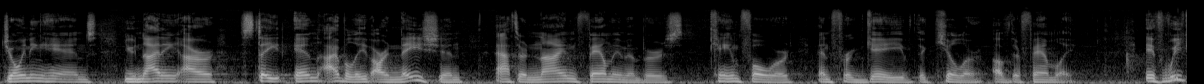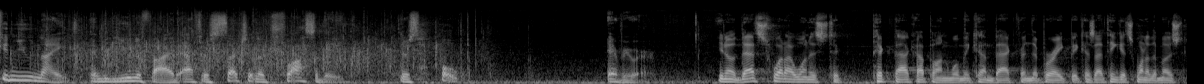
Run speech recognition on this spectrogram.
joining hands, uniting our state and, I believe, our nation after nine family members came forward and forgave the killer of their family. If we can unite and be unified after such an atrocity, there's hope everywhere. You know, that's what I want us to pick back up on when we come back from the break because I think it's one of the most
